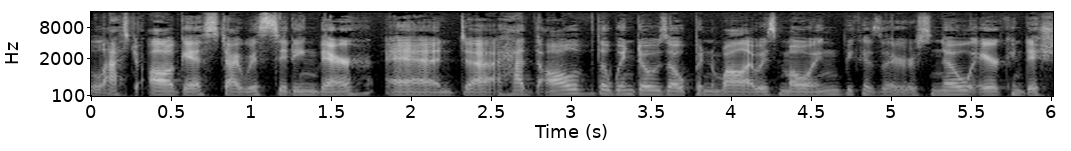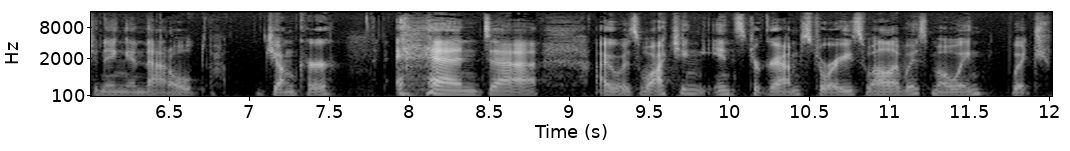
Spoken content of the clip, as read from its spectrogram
Last August, I was sitting there and uh, had all of the windows open while I was mowing because there's no air conditioning in that old junker. And uh, I was watching Instagram stories while I was mowing, which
